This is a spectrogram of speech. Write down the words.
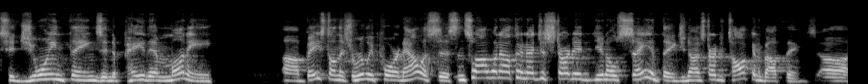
to join things and to pay them money uh, based on this really poor analysis. And so I went out there and I just started, you know, saying things. You know, I started talking about things. Uh,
